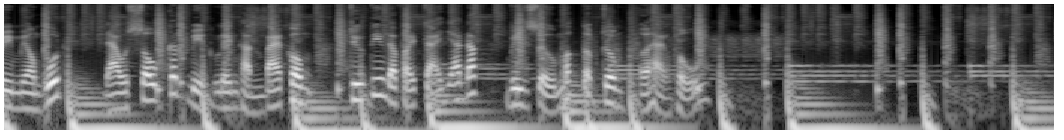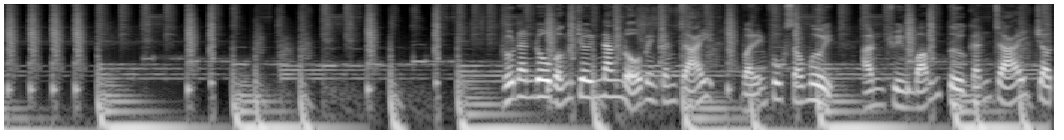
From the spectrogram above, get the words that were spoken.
Rimion Wood, đào sâu cách biệt lên thành 3-0. Triều Tiên đã phải trả giá đắt vì sự mất tập trung ở hàng thủ. Ronaldo vẫn chơi năng nổ bên cánh trái và đến phút 60, anh truyền bóng từ cánh trái cho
